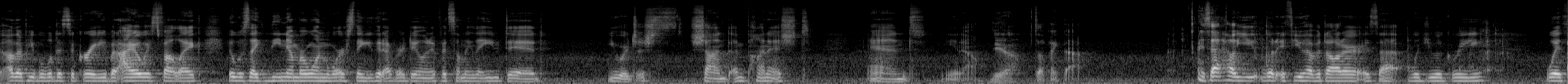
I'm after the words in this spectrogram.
other people will disagree, but I always felt like it was like the number one worst thing you could ever do. And if it's something that you did, you were just shunned and punished and, you know, Yeah. stuff like that. Is that how you, what, if you have a daughter, is that, would you agree with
